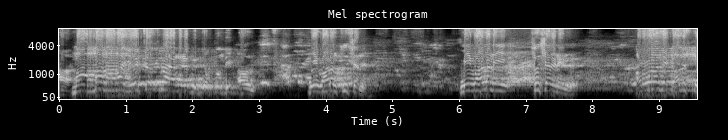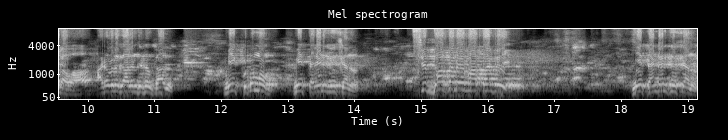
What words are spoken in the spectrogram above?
మా అమ్మ నాన్న ఏం చేస్తున్నారనేది మీరు చెప్తుంది. అవును. మీ వాళ్ళని చూశాను. మీ వాళ్ళని చూశాను నేను. అడవులన్నీ కాలుస్తున్నావా అడవులు గాలించడం కాదు. మీ కుటుంబం మీ తల్లిని చూశాను. సిద్ధాంతమే మా తండ్రి. మీ తండ్రిని చూశాను.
